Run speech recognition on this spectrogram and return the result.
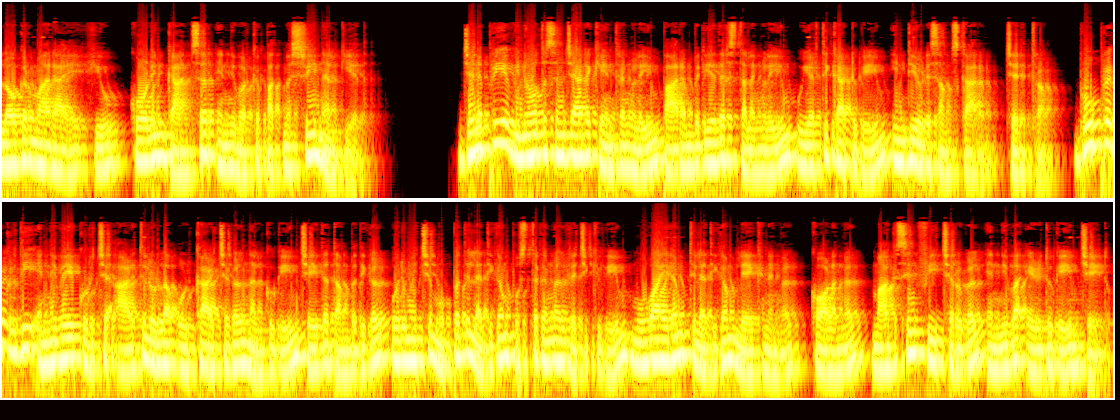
ബ്ലോഗർമാരായ ഹ്യൂ കോളിൻ കാൻസർ എന്നിവർക്ക് പത്മശ്രീ നൽകിയത്. ജനപ്രിയ വിനോദസഞ്ചാര കേന്ദ്രങ്ങളെയും പാരമ്പര്യേതര സ്ഥലങ്ങളെയും ഉയർത്തിക്കാട്ടുകയും ഇന്ത്യയുടെ സംസ്കാരം ചരിത്രം ഭൂപ്രകൃതി എന്നിവയെക്കുറിച്ച് ആഴത്തിലുള്ള ഉൾക്കാഴ്ചകൾ നൽകുകയും ചെയ്ത ദമ്പതികൾ ഒരുമിച്ച് മുപ്പതിലധികം പുസ്തകങ്ങൾ രചിക്കുകയും മൂവായിരത്തിലധികം ലേഖനങ്ങൾ കോളങ്ങൾ മാഗസിൻ ഫീച്ചറുകൾ എന്നിവ എഴുതുകയും ചെയ്തു.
